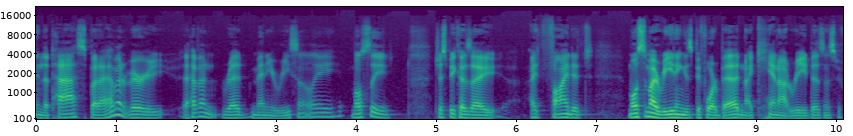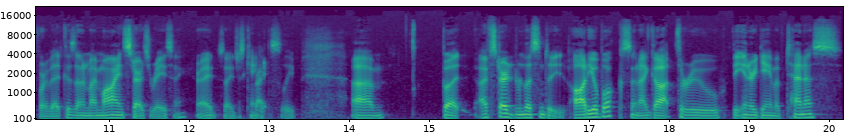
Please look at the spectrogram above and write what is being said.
in the past, but I haven't very I haven't read many recently. Mostly just because I I find it most of my reading is before bed, and I cannot read business before bed because then my mind starts racing, right? So I just can't Right. get to sleep. Um, but I've started to listen to audiobooks, and I got through the inner game of tennis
